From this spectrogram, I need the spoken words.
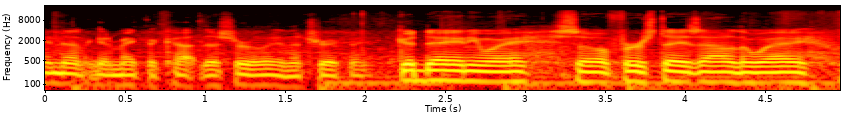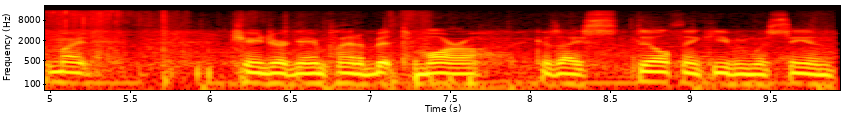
he's not gonna make the cut this early in the tripping. Good day anyway. So first day is out of the way. We might change our game plan a bit tomorrow because I still think even with seeing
